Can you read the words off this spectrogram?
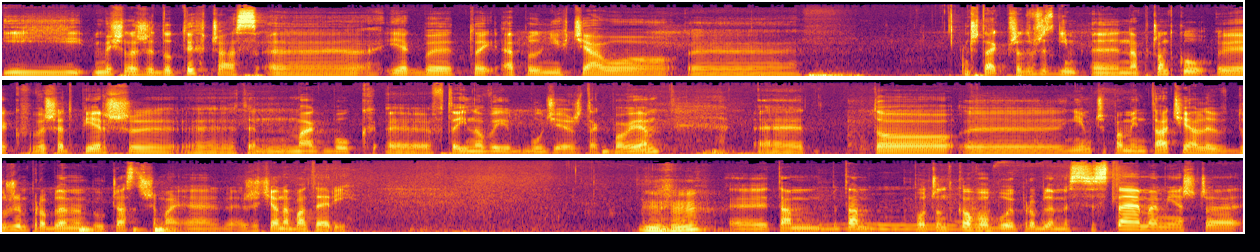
I myślę, że dotychczas e, jakby tutaj Apple nie chciało. E, znaczy tak, przede wszystkim na początku, jak wyszedł pierwszy ten MacBook w tej nowej budzie, że tak powiem, to nie wiem czy pamiętacie, ale dużym problemem był czas życia na baterii. Mhm. E, tam, tam początkowo były problemy z systemem jeszcze,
